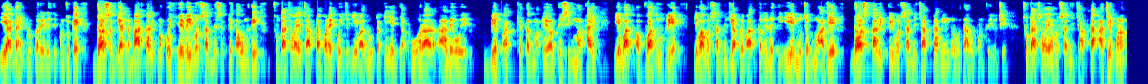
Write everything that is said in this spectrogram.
એ આગાહી પણ કરેલી હતી. પણ જોકે દસ અગિયાર ને બાર તારીખમાં કોઈ હેવી વરસાદની શક્યતાઓ નથી. છૂટાછવાયા ઝાપટા પડે, કોઈ જગ્યાએ વાદળું ટકી જાય, ત્યાં ફુવારા હાલે હોય, બે પાંચ ખેતરમાં કે અડધી સીમમાં થાય, એ વાત અપવાદરૂપ રહે. એવા વરસાદની જે આપણે વાત કરેલી હતી, એ મુજબનો આજે દસ તારીખથી વરસાદી ઝાપટાની અંદર વધારો પણ થયો છે. છૂટાછવાયા વરસાદી ઝાપટા આજે પણ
